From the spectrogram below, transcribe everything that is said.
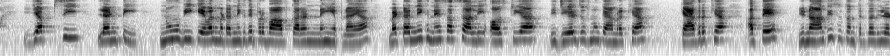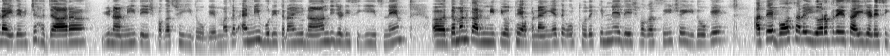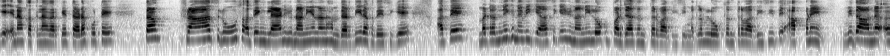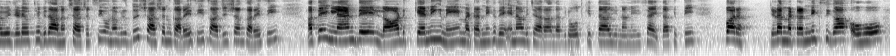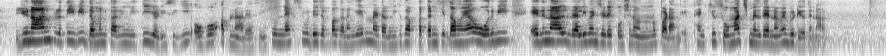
ਯਪਸੀ ਲੰਟੀ ਨੂੰ ਵੀ ਕੇਵਲ ਮੈਟਰਨਿਕ ਦੇ ਪ੍ਰਭਾਵ ਕਾਰਨ ਨਹੀਂ ਅਪਣਾਇਆ। ਮੈਟਰਨਿਕ ਨੇ 7 ਲਈ ਆਸਟਰੀਆ ਦੀ ਜੇਲ੍ਹ 'ਚ ਉਸ ਨੂੰ ਕਾਇਮ ਰੱਖਿਆ, ਕੈਦ ਰੱਖਿਆ ਅਤੇ ਯੂਨਾਨ ਦੀ ਸੁਤੰਤਰਤਾ ਦੀ ਲੜਾਈ ਦੇ ਵਿੱਚ ਹਜ਼ਾਰਾਂ ਯੂਨਾਨੀ ਦੇਸ਼ ਭਗਤ ਸ਼ਹੀਦ ਹੋ ਗਏ। ਮਤਲਬ ਇੰਨੀ ਬੁਰੀ ਤਰ੍ਹਾਂ ਯੂਨਾਨ ਦੀ ਜਿਹੜੀ ਸੀਗੀ ਇਸਨੇ ਦਮਨਕਾਰੀ ਨੀਤੀ ਉੱਥੇ ਅਪਣਾਈ ਹੈ ਤੇ ਉੱਥੋਂ ਦੇ ਕਿੰਨੇ ਦੇਸ਼ ਭਗਤ ਸੀ ਸ਼ਹੀਦ ਹੋ ਗਏ ਅਤੇ ਬਹੁਤ ਸਾਰੇ ਯੂਰਪ ਦੇ ਈਸਾਈ ਜਿਹੜੇ ਸੀਗੇ, ਇਹਨਾਂ ਕਤਲਾਂ ਕਰਕੇ ਤੜਫ ਉੱਠੇ। ਤਾਂ ਫਰਾਂਸ, ਰੂਸ ਅਤੇ ਇੰਗਲੈਂਡ ਯੂਨਾਨੀਆਂ ਨਾਲ ਹਮਦਰਦੀ ਰੱਖਦੇ ਸੀਗੇ ਅਤੇ ਮਟਰਨਿਕ ਨੇ ਵੀ ਕਿਹਾ ਸੀ ਕਿ ਯੂਨਾਨੀ ਲੋਕ ਪ੍ਰਜਾਤੰਤਰਵਾਦੀ ਸੀ, ਮਤਲਬ ਲੋਕਤੰਤਰਵਾਦੀ ਸੀ ਤੇ ਆਪਣੇ ਵਿਧਾਨ ਜਿਹੜੇ ਉੱਥੇ ਵਿਧਾਨਕ ਸ਼ਾਸਕ ਸੀ, ਉਹਨਾਂ ਵਿਰੁੱਧ ਸ਼ਾਸਨ ਕਰ ਰਹੇ ਸੀ, ਸਾਜ਼ਿਸ਼ਾਂ ਕਰ ਰਹੇ ਸੀ। ਅਤੇ ਇੰਗਲੈਂਡ ਦੇ ਲਾਰਡ ਕੈਨਿੰਗ ਨੇ ਮੈਟਰਨਿਕ ਦੇ ਇਹਨਾਂ ਵਿਚਾਰਾਂ ਦਾ ਵਿਰੋਧ ਕੀਤਾ, ਯੂਨਾਨੀ ਦੀ ਸਹਾਇਤਾ ਕੀਤੀ, ਪਰ ਜਿਹੜਾ ਮੈਟਰਨਿਕ ਸੀਗਾ, ਉਹ ਯੂਨਾਨ ਪ੍ਰਤੀ ਵੀ ਦਮਨਕਾਰੀ ਨੀਤੀ ਜਿਹੜੀ ਸੀਗੀ, ਉਹ ਅਪਣਾ ਰਿਹਾ ਸੀ। ਸੋ ਨੈਕਸਟ ਵੀਡੀਓ 'ਚ ਆਪਾਂ ਕਰਾਂਗੇ ਮੈਟਰਨਿਕ ਦਾ ਪਤਨ ਕਿੱਦਾਂ ਹੋਇਆ, ਹੋਰ ਵੀ ਇਹਦੇ ਨਾਲ ਰੈਲੀਵੈਂਟ ਜਿਹੜੇ ਕੁਐਸਚਨ ਆ, ਉਹਨਾਂ ਨੂੰ ਪੜਾਂਗੇ ਥੈਂਕ ਯੂ ਸੋ ਮੱਚ ਮਿਲਦੇ ਆ ਨਵੇਂ ਵੀਡੀਓ ਦੇ ਨਾਲ।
